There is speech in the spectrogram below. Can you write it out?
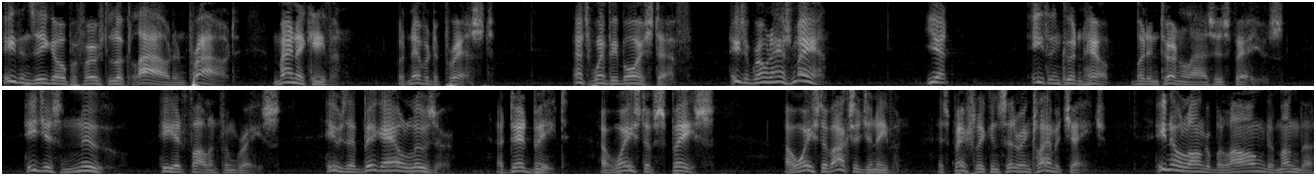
Ethan's ego prefers to look loud and proud, manic even, but never depressed. That's wimpy boy stuff. He's a grown ass man. Yet, Ethan couldn't help but internalize his failures. He just knew he had fallen from grace. He was a big L loser, a deadbeat, a waste of space, a waste of oxygen, even, especially considering climate change. He no longer belonged among the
